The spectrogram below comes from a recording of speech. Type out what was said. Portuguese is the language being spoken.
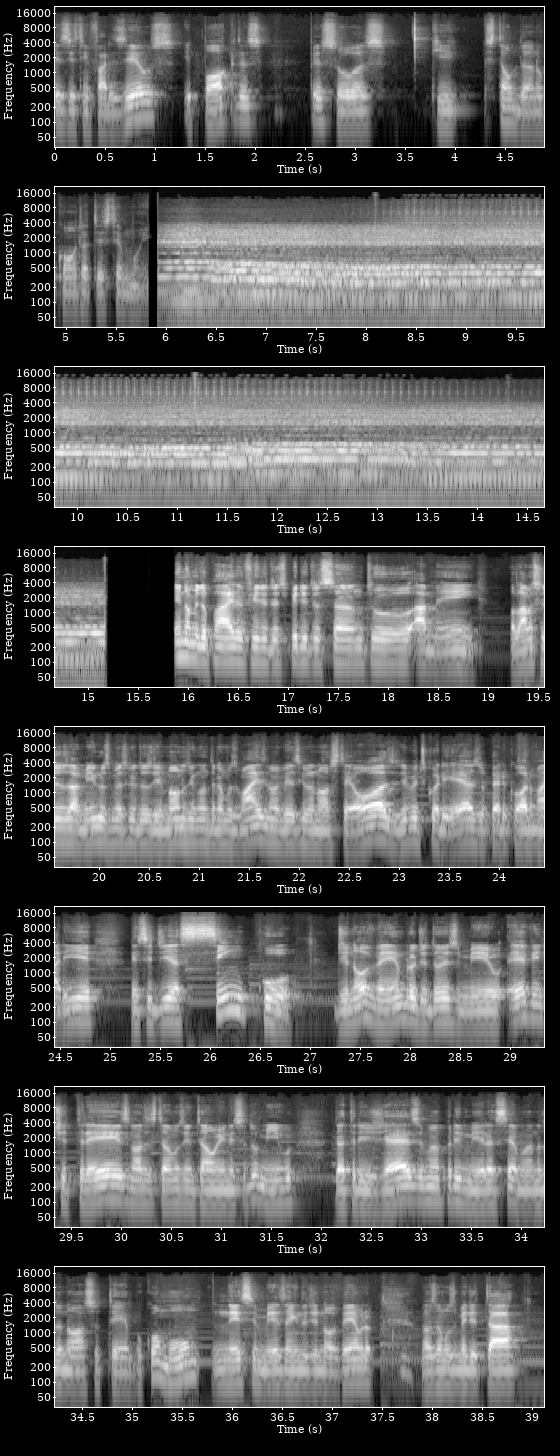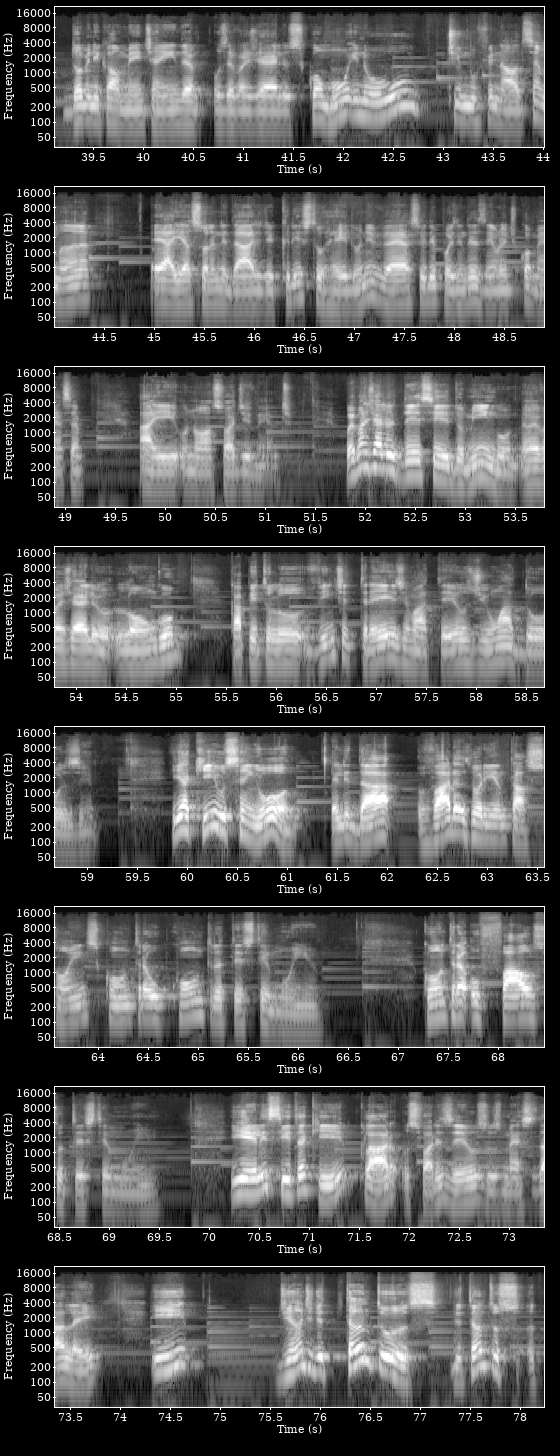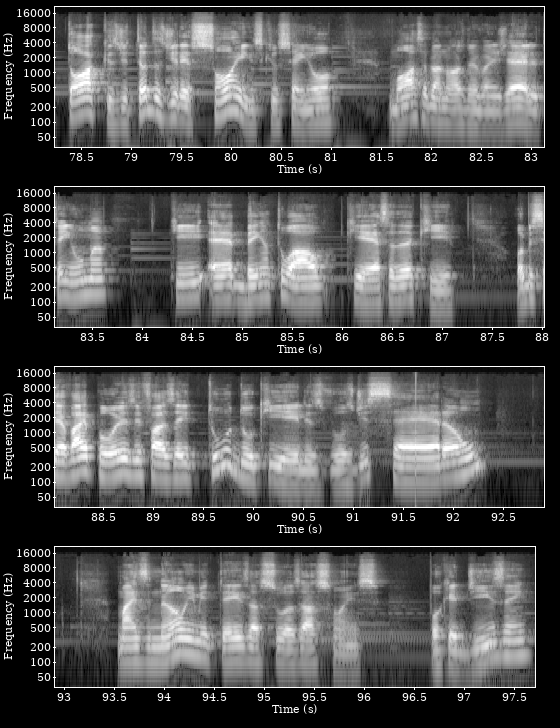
existem fariseus, hipócritas, pessoas que estão dando contra testemunho. Em nome do Pai, do Filho e do Espírito Santo. Amém. Olá, meus queridos amigos, meus queridos irmãos, nos encontramos mais uma vez aqui no nosso Teose, livro de Coriésio, Percor Maria, nesse dia 5 de novembro de 2023. Nós estamos então aí nesse domingo da 31ª semana do nosso tempo comum. Nesse mês ainda de novembro, nós vamos meditar dominicalmente ainda os evangelhos comum e no último final de semana é aí a solenidade de Cristo Rei do Universo e depois em dezembro a gente começa aí o nosso advento. O evangelho desse domingo é um evangelho longo, capítulo 23 de Mateus, de 1 a 12. E aqui o Senhor, ele dá várias orientações contra o contra-testemunho, contra o falso testemunho. E ele cita aqui, claro, os fariseus, os mestres da lei, e diante de tantos, de tantos toques, de tantas direções que o Senhor mostra para nós no Evangelho, tem uma que é bem atual, que é essa daqui. Observai, pois, e fazei tudo o que eles vos disseram, mas não imiteis as suas ações, porque dizem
